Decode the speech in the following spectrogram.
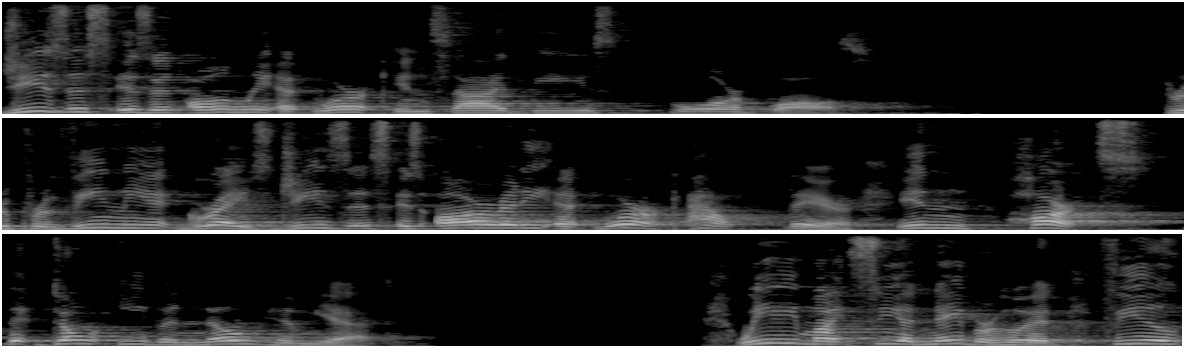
Jesus isn't only at work inside these four walls. Through prevenient grace, Jesus is already at work out there in hearts that don't even know Him yet. We might see a neighborhood feel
